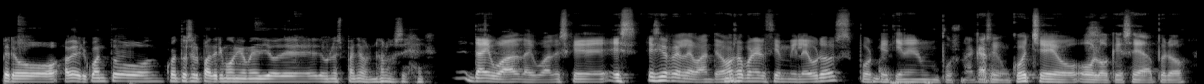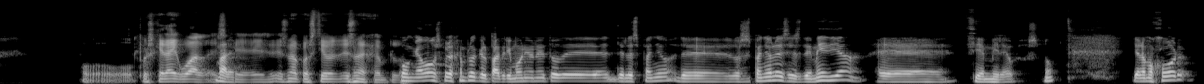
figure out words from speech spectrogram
Pero, a ver, ¿cuánto, cuánto es el patrimonio medio de, un español? No lo sé. Da igual, da igual. Es que es, irrelevante. Vamos a poner 100.000 euros porque tienen pues, una casa y un coche o lo que sea, pero o, pues que da igual, es, una cuestión, es un ejemplo. Pongamos, por ejemplo, que el patrimonio neto de, del español, de los españoles es de media eh, 100.000 euros, ¿no? Y a lo mejor,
